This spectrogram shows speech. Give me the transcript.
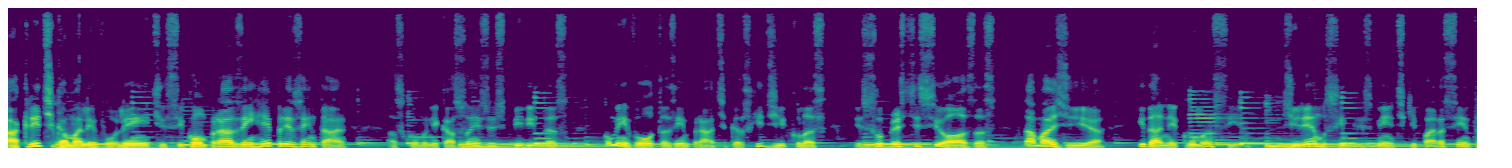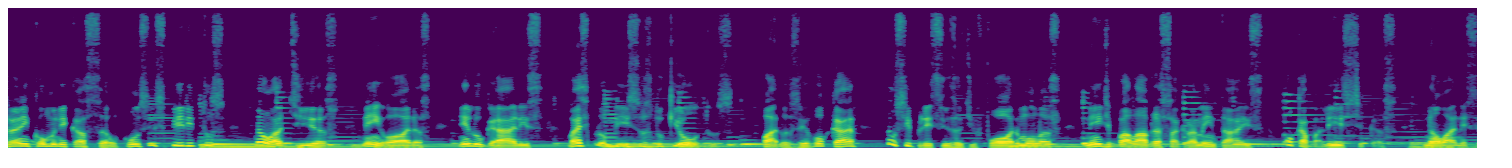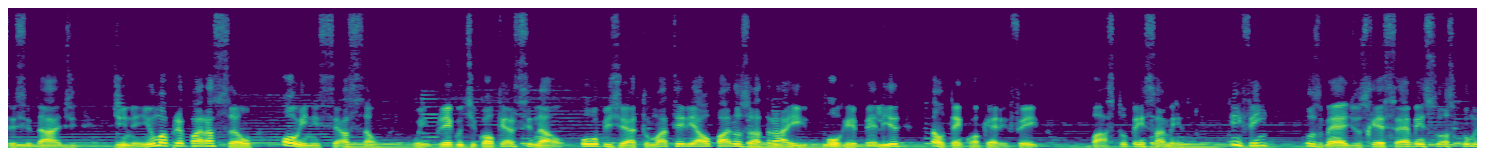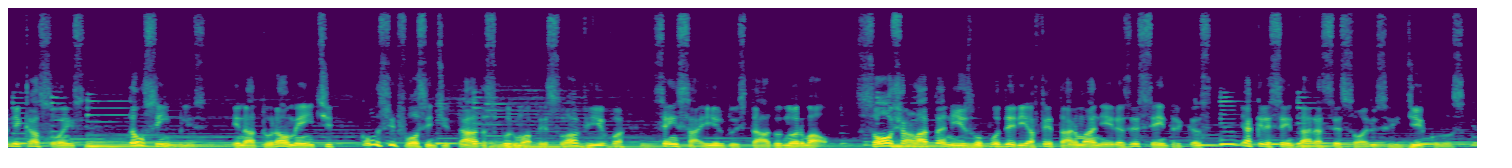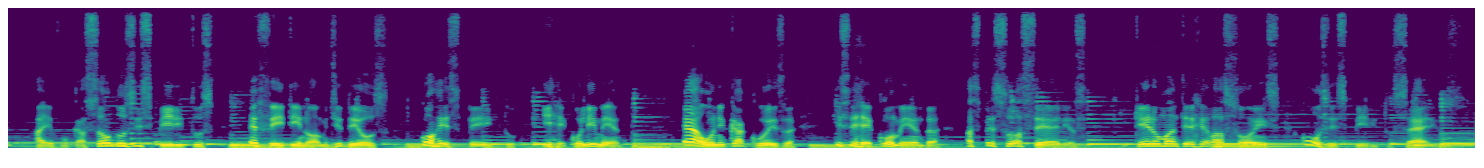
A crítica malevolente se compraz em representar as comunicações espíritas como envoltas em práticas ridículas e supersticiosas da magia e da necromancia. Diremos simplesmente que para se entrar em comunicação com os espíritos não há dias, nem horas, nem lugares mais propícios do que outros. Para os evocar, não se precisa de fórmulas, nem de palavras sacramentais ou cabalísticas. Não há necessidade de nenhuma preparação ou iniciação. O emprego de qualquer sinal ou objeto material para os atrair ou repelir não tem qualquer efeito, basta o pensamento. Enfim, os médios recebem suas comunicações tão simples e naturalmente como se fossem ditadas por uma pessoa viva sem sair do estado normal. Só o charlatanismo poderia afetar maneiras excêntricas e acrescentar acessórios ridículos. A evocação dos espíritos é feita em nome de Deus, com respeito e recolhimento. É a única coisa que se recomenda às pessoas sérias que queiram manter relações com os espíritos sérios.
